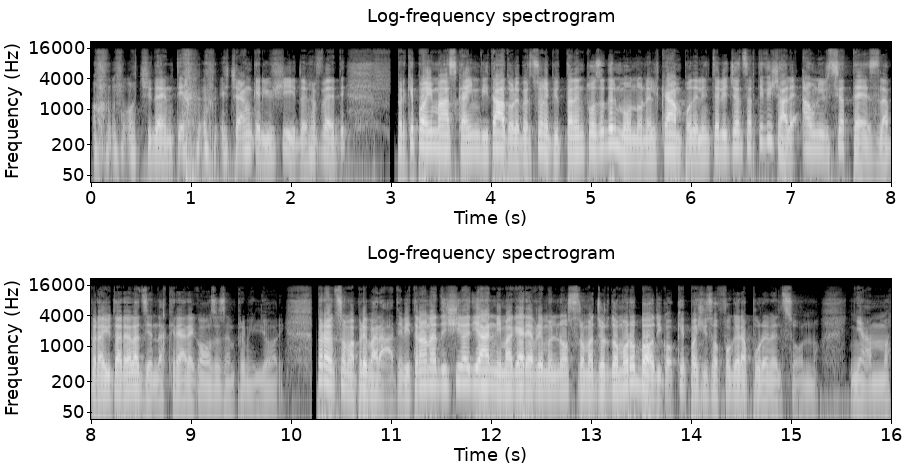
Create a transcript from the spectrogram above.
Occidenti, e c'è anche riuscito in effetti, perché poi Musk ha invitato le persone più talentuose del mondo nel campo dell'intelligenza artificiale a unirsi a Tesla per aiutare l'azienda a creare cose sempre migliori. Però insomma preparatevi, tra una decina di anni magari avremo il nostro maggiordomo robotico che poi ci soffocherà pure nel sonno. Gnam.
